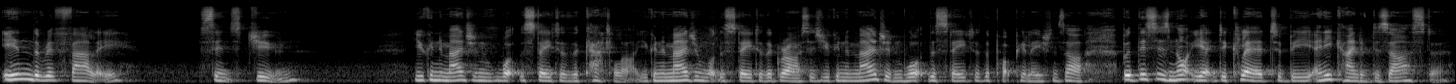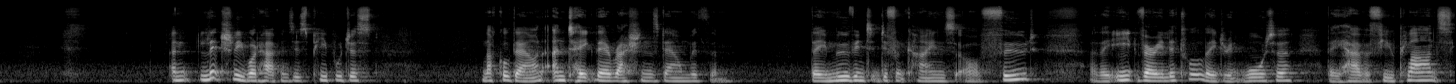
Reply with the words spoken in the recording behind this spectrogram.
in the Rift Valley since June, you can imagine what the state of the cattle are. You can imagine what the state of the grass is. You can imagine what the state of the populations are. But this is not yet declared to be any kind of disaster. And literally, what happens is people just knuckle down and take their rations down with them. They move into different kinds of food. Uh, they eat very little, they drink water, they have a few plants,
